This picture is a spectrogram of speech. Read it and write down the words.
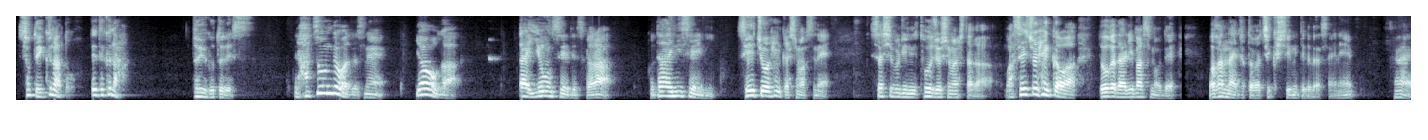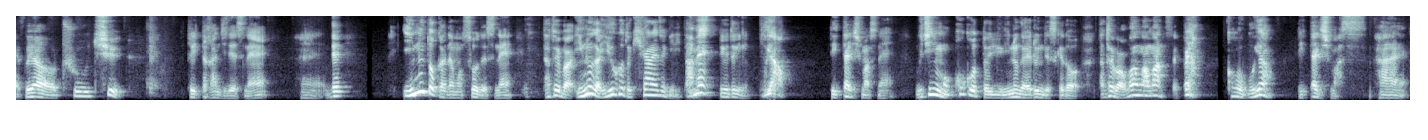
外行くなと、出てくなということです。発音ではですね、ヤオが第4世ですから、第2世に成長変化しますね。久しぶりに登場しましたが、まあ、成長変化は動画でありますので、わかんない方はチェックしてみてくださいね。はい。不要出去といった感じですね。はいで、犬とかでもそうですね。例えば犬が言うこと聞かないときに、ダメっていうときに、ブヤって言ったりしますね。うちにもココという犬がいるんですけど、例えばワンワンワンって言って、ブヤココブヤ言ったりします。はい。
